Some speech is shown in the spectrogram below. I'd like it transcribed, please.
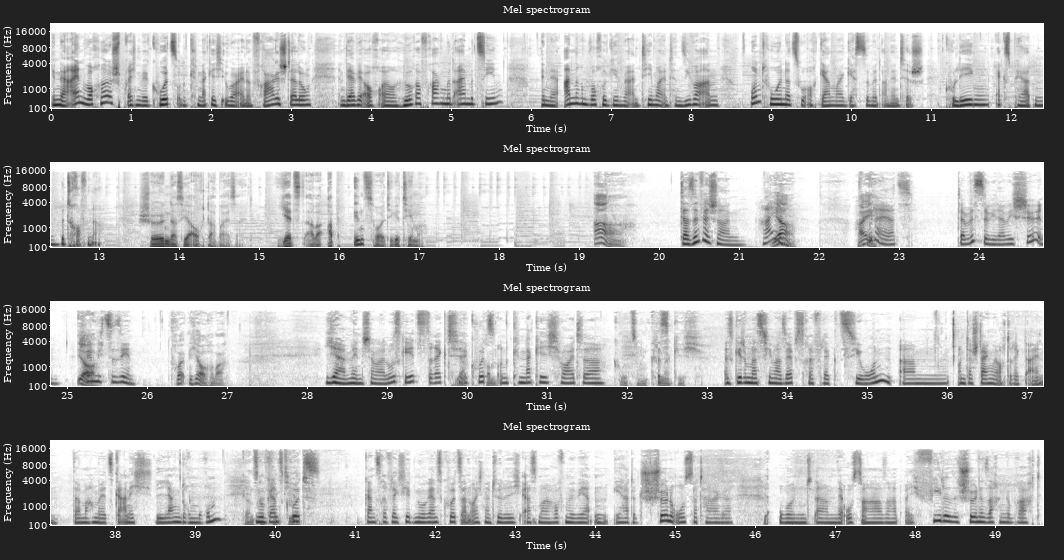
In der einen Woche sprechen wir kurz und knackig über eine Fragestellung, in der wir auch eure Hörerfragen mit einbeziehen. In der anderen Woche gehen wir ein Thema intensiver an und holen dazu auch gern mal Gäste mit an den Tisch. Kollegen, Experten, Betroffene. Schön, dass ihr auch dabei seid. Jetzt aber ab ins heutige Thema. Ah. Da sind wir schon. Hi. Ja. Hi. Bruderherz. Da bist du wieder. Wie schön. Ja. Schön, dich zu sehen. Freut mich auch immer. Ja, Mensch, mal los geht's. Direkt ja, kurz komm. und knackig heute. Kurz und knackig. Es, es geht um das Thema Selbstreflexion ähm, und da steigen wir auch direkt ein. Da machen wir jetzt gar nicht lang drum rum. Ganz Nur ganz kurz ganz reflektiert, nur ganz kurz an euch natürlich. Erstmal hoffen wir, wir hatten, ihr hattet schöne Ostertage ja. und ähm, der Osterhase hat euch viele schöne Sachen gebracht.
